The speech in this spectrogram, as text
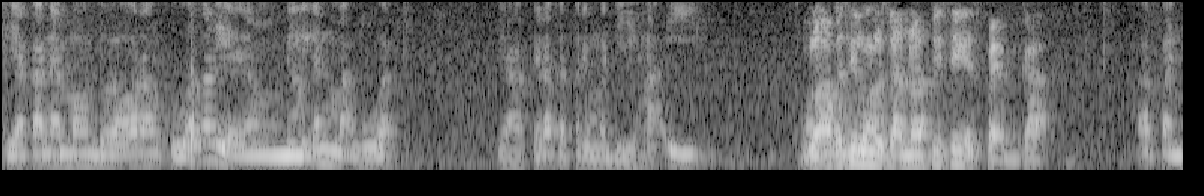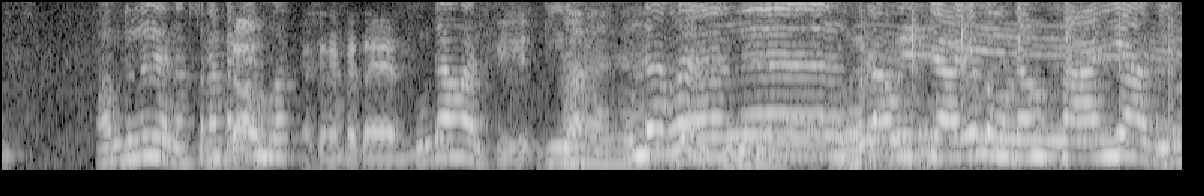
ya kan emang dua orang tua kali ya yang milih kan emak gua ya akhirnya keterima di HI Lo apa sih lulusan apa sih SPMK? apa nih Alhamdulillah nah SNMPTN gua. SNMPTN. undangan Pilih. gila. Undangan Brawijaya mengundang saya gitu.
